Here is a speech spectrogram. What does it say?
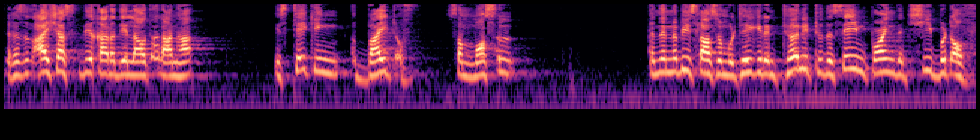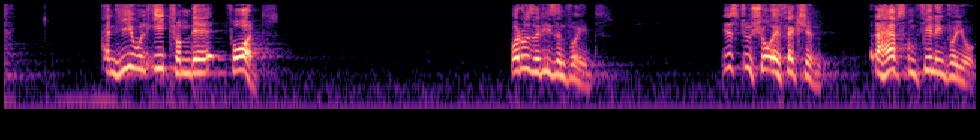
That Hazrat Aisha Siddiqa is taking a bite of some morsel and then Nabi Sallallahu will take it and turn it to the same point that she bit off. And he will eat from there forward. What was the reason for it? Just to show affection. That I have some feeling for you.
